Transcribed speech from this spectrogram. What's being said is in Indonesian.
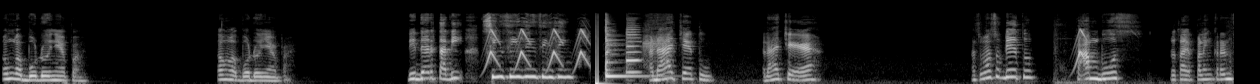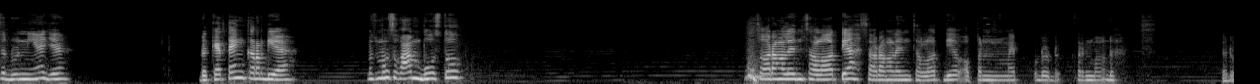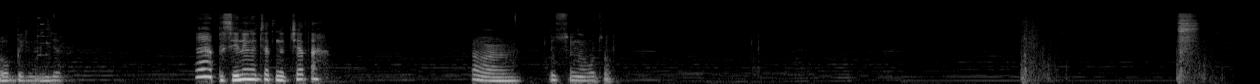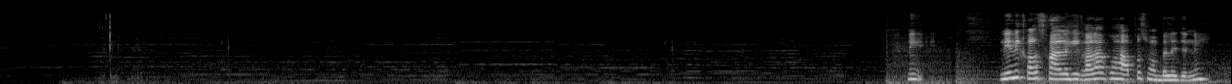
Tau nggak bodohnya apa? Tau nggak bodohnya apa? Dia dari tadi sing sing sing sing sing. Ada Aceh tuh. Ada Aceh ya. Masuk masuk dia tuh. Ambus. Udah kayak paling keren sedunia aja. Udah kayak tanker dia. Masuk masuk ambus tuh. Seorang Lancelot ya, seorang Lancelot dia open map udah, udah keren banget dah. Udah obeng anjir. Ah, pesini ngechat ngechat ah. Ah, pusing aku tuh. Nih, ini nih kalau sekali lagi kalah aku hapus Mobile Legends nih.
